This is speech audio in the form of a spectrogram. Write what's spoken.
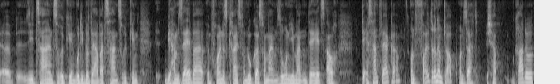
äh, die Zahlen zurückgehen, wo die Bewerberzahlen zurückgehen. Wir haben selber im Freundeskreis von Lukas, von meinem Sohn, jemanden, der jetzt auch, der ist Handwerker und voll drin im Job und sagt, ich habe gerade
